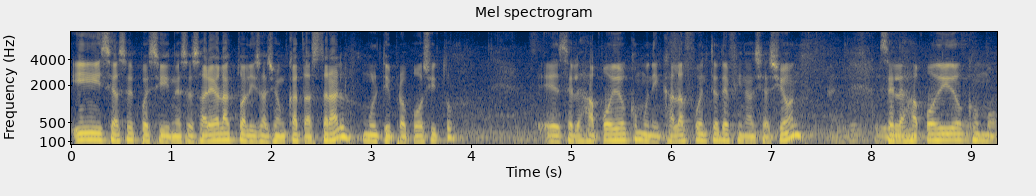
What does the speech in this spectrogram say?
y se hace pues si necesaria la actualización catastral multipropósito. Eh, se les ha podido comunicar las fuentes de financiación, se les ha podido como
